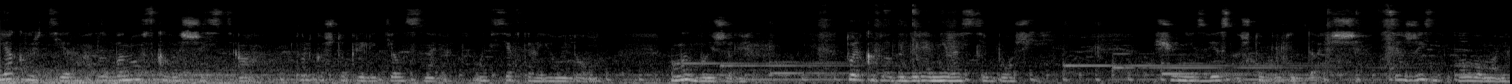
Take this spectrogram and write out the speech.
Моя квартира Лобановского 6А. Только что прилетел снаряд. Мы все втроем дома. Мы выжили. Только благодаря милости Божьей. Еще неизвестно, что будет дальше. Вся жизнь поломана.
